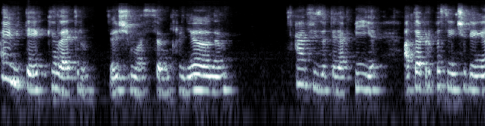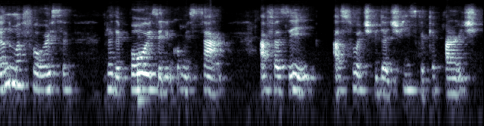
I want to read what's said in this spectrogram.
A MT, que é eletroestimulação craniana, a fisioterapia, até para o paciente ganhando uma força, para depois ele começar a fazer a sua atividade física, que é parte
